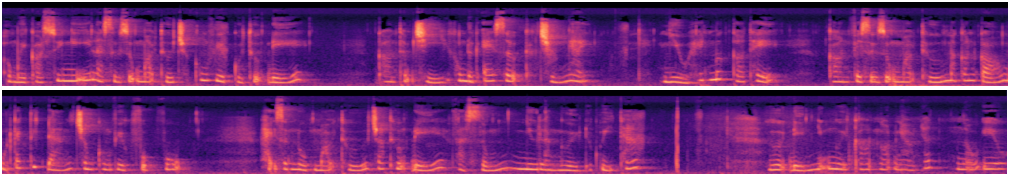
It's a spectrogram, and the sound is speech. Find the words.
Ông ấy có suy nghĩ là sử dụng mọi thứ cho công việc của thượng đế. Con thậm chí không được e sợ các chướng ngại. Nhiều hết mức có thể, con phải sử dụng mọi thứ mà con có một cách thích đáng trong công việc phục vụ. Hãy dâng nộp mọi thứ cho thượng đế và sống như là người được ủy thác. Gửi đến những người con ngọt ngào nhất dấu yêu.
